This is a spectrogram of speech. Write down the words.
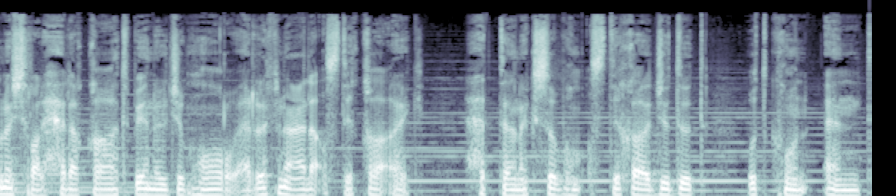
ونشر الحلقات بين الجمهور وعرفنا على أصدقائك حتى نكسبهم أصدقاء جدد وتكون أنت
